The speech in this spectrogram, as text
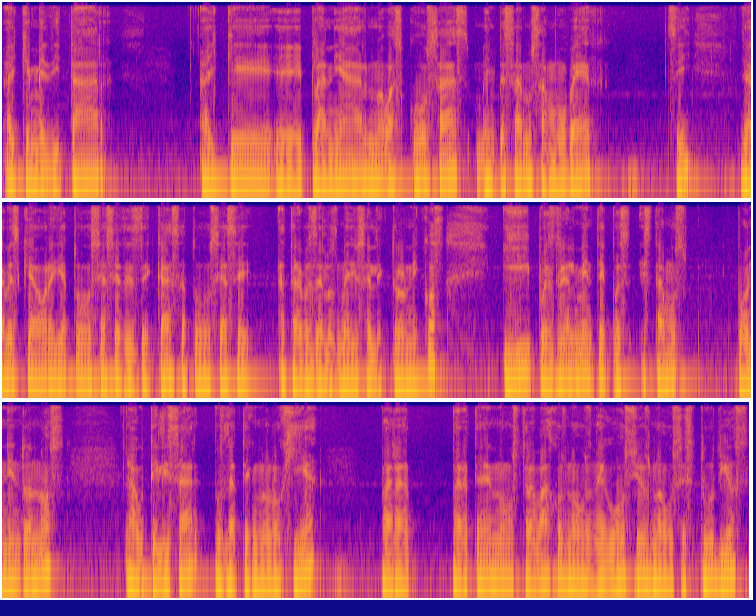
hay que meditar, hay que eh, planear nuevas cosas, empezarnos a mover, ¿sí? Ya ves que ahora ya todo se hace desde casa, todo se hace a través de los medios electrónicos y pues realmente pues estamos poniéndonos a utilizar pues la tecnología para, para tener nuevos trabajos, nuevos negocios, nuevos estudios.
